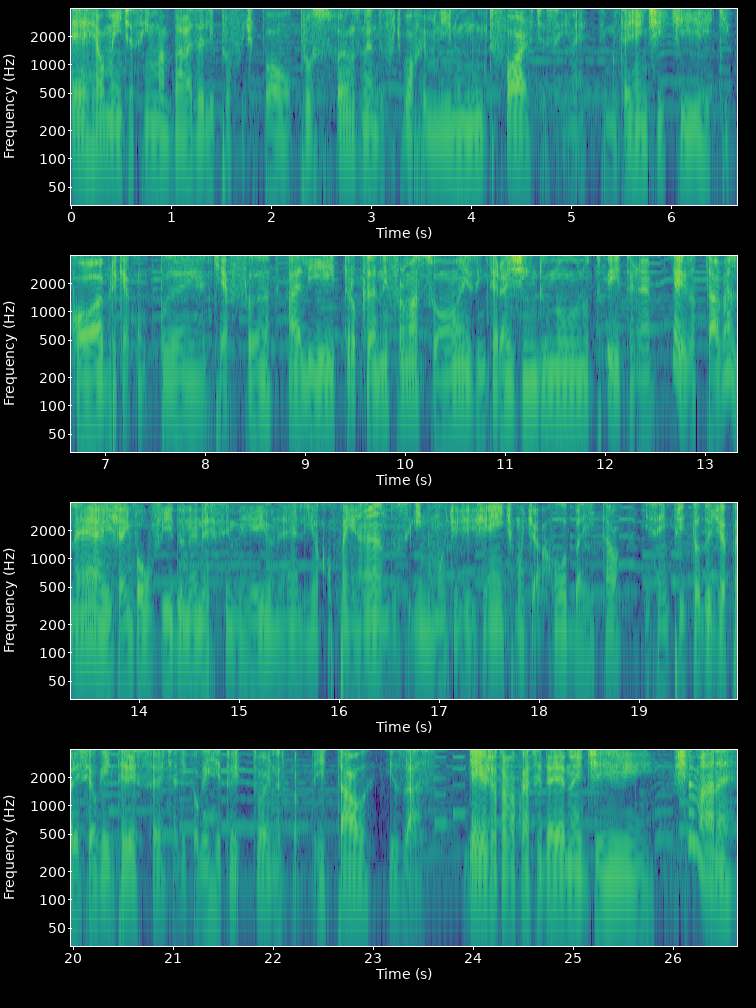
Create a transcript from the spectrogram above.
é realmente assim uma base ali pro futebol, pros fãs, né, do futebol feminino muito forte assim, né? Tem muita gente que que cobre, que acompanha, que é fã ali trocando informações, interagindo no, no Twitter, né? E aí eu tava, né, aí já envolvido, né, nesse meio, né, ali acompanhando, seguindo um monte de gente, um monte de arroba e tal. E sempre todo dia aparecia alguém interessante ali que alguém retweetou né, e tal, e zaz. E aí eu já tava com essa ideia, né, de chamar, né,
